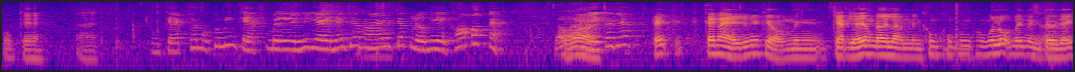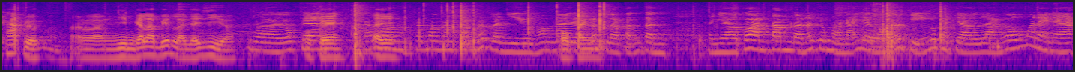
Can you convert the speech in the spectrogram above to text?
Ok đây còn kẹp thêm một cái miếng kẹp bìa như vậy nữa chứ phải chất lượng gì khó mất nè. Đúng, Đúng rồi. cái cái- cái này giống như kiểu mình kẹp giấy trong đây là mình không không không không có lộn với từng tờ giấy khác được. Là nhìn cái là biết là giấy gì rồi. Rồi ok, Ok, cảm đây. ơn cảm ơn anh Tâm rất là nhiều. Hôm nay Hộp là anh. rất là tận tình. Là nhờ có anh Tâm là nói chung là nãy giờ ngồi nói chuyện lúc mà chờ làm cái ống cái này nè.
